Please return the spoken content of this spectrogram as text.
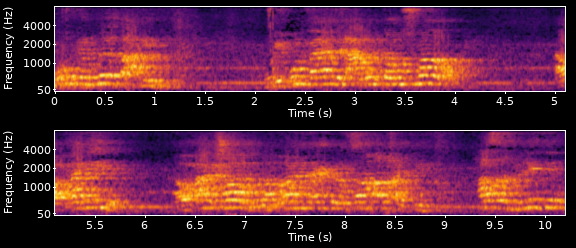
ممكن تقطع كده ويكون في قلب العمود ده مسمار أو حديد. أو حاجة شرط لما راحت تحك نفسها قطعت فيه. حصل بليدنج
